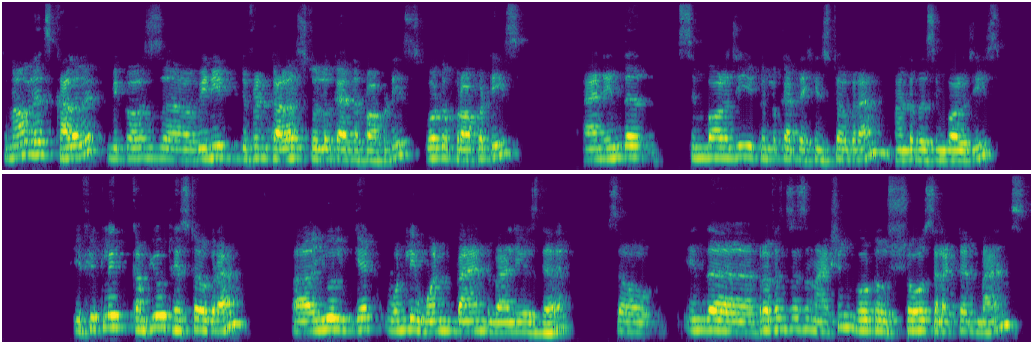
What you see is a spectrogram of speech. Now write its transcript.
So now let's color it because uh, we need different colors to look at the properties. Go to properties and in the symbology, you can look at the histogram under the symbologies. If you click compute histogram, uh, you will get only one band value is there. So in the preferences and action, go to show selected bands.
